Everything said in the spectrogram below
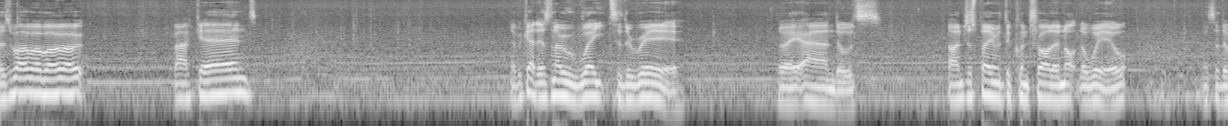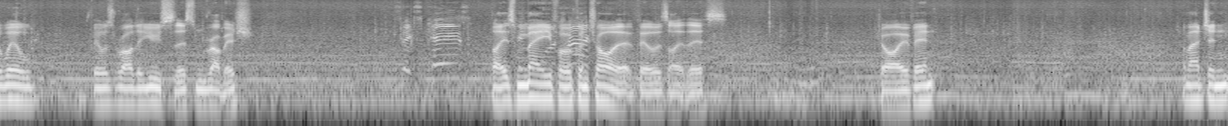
Well, whoa, whoa, whoa. Back end. There we go, there's no weight to the rear. The way it handles. I'm just playing with the controller, not the wheel. And so the wheel feels rather useless and rubbish. 6Ks. Like it's made for a controller, it feels like this. Driving. Imagine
